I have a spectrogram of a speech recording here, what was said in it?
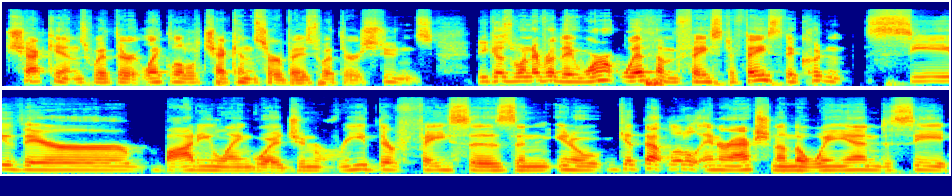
check-ins with their like little check-in surveys with their students because whenever they weren't with them face to face, they couldn't see their body language and read their faces and you know get that little interaction on the way in to see,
